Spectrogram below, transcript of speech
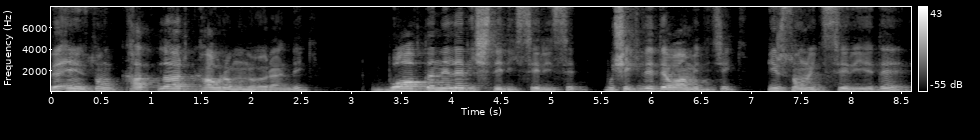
Ve en son katlar kavramını öğrendik. Bu hafta neler işledik serisi bu şekilde devam edecek. Bir sonraki seriye de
